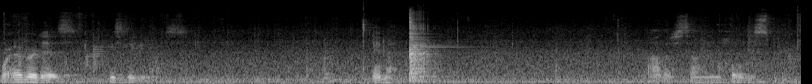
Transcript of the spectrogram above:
wherever it is He's leading us. Amen. Father, Son, and the Holy Spirit.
